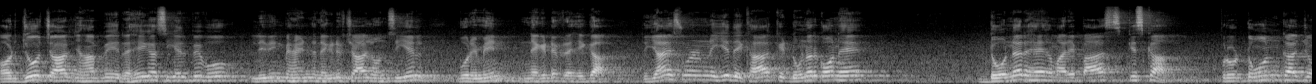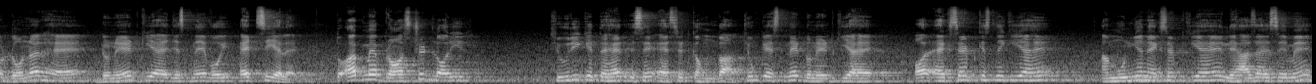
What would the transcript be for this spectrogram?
और जो चार्ज यहाँ पे रहेगा सी एल पे, वो living behind the negative charge on C L वो रिमेन नेगेटिव रहेगा। तो यहाँ स्टूडेंट ने ये देखा कि डोनर कौन है? डोनर है हमारे पास किसका? प्रोटोन का जो डोनर है डोनेट किया है जिसने वही एच सी एल है। तो अब मैं ब्रॉन्स्टेड लॉरी थ्योरी के तहत इसे एसिड कहूँगा, क्योंकि इसने डोनेट किया है। और एक्सेप्ट किसने किया है? अमोनिया ने एक्सेप्ट किया है, लिहाजा इसे मैं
